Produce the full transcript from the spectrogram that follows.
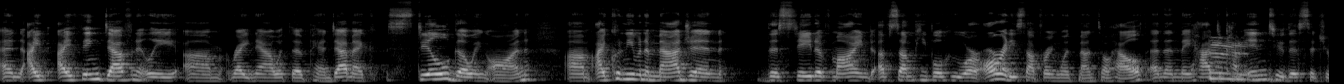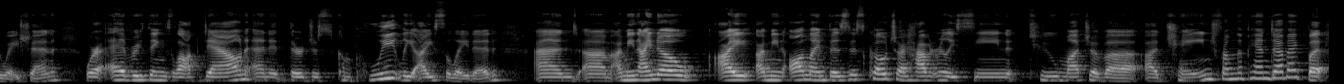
And i i think definitely um, right now with the pandemic still going on on. Um, I couldn't even imagine the state of mind of some people who are already suffering with mental health and then they had to come mm. into this situation where everything's locked down and it, they're just completely isolated and um, i mean i know i i mean online business coach i haven't really seen too much of a, a change from the pandemic but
